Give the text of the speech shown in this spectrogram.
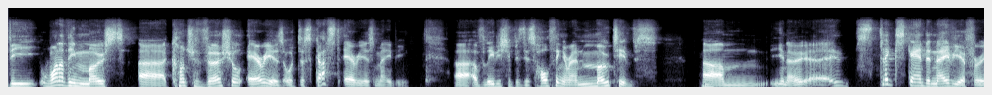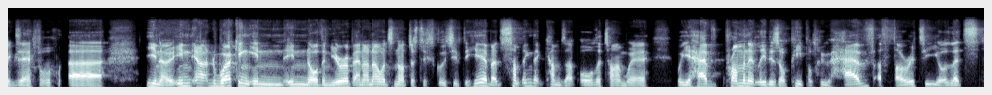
the one of the most uh, controversial areas or discussed areas maybe uh, of leadership is this whole thing around motives hmm. um, you know uh, take scandinavia for example uh, you know, in uh, working in in Northern Europe, and I know it's not just exclusive to here, but something that comes up all the time where where you have prominent leaders or people who have authority, or let's,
